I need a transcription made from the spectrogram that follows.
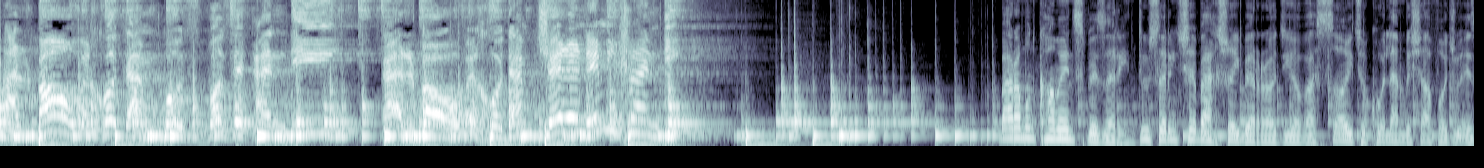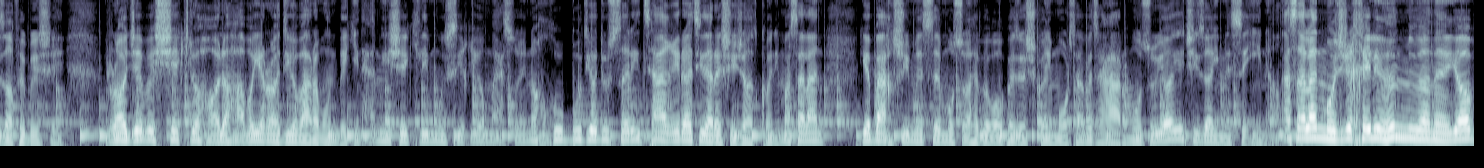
ارباب خودم بز بز قندی ارباب خودم چرا نمیخندی؟ برامون کامنت بذارین. دوست دارین چه بخشایی به رادیو و سایت و کلا به شفاجو اضافه بشه. راجع به شکل و حال و هوای رادیو برامون بگین. همین شکلی موسیقی و مسائینا خوب بود یا دوست دارین تغییراتی درش ایجاد کنیم؟ مثلا یه بخشی مثل مصاحبه با پزشکای مرتبط هر موضوع یا یه چیزایی مثل اینا. مثلا مجری خیلی هن می‌زنه یا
